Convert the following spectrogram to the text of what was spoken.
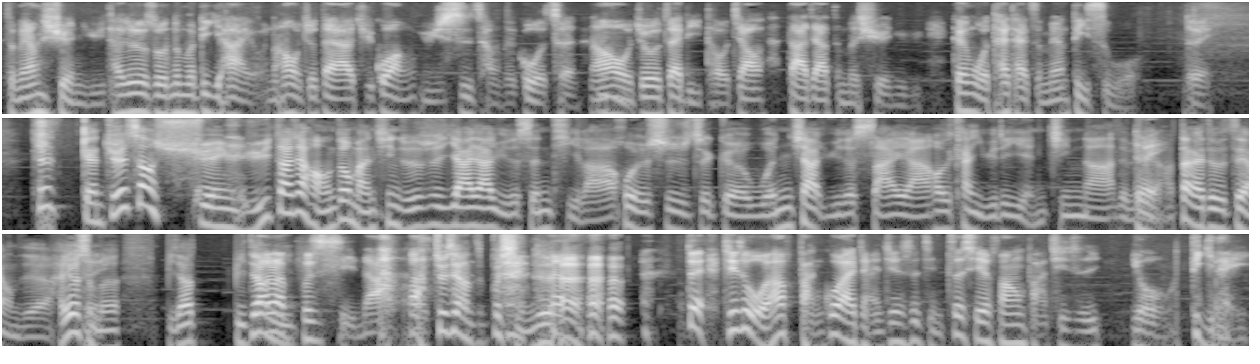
怎么样选鱼？他就是说那么厉害哦，然后我就带他去逛鱼市场的过程，然后我就在里头教大家怎么选鱼，跟我太太怎么样 diss 我。对，但感觉上选鱼大家好像都蛮清楚，就是压压鱼的身体啦，或者是这个闻一下鱼的鳃啊，或者看鱼的眼睛啊，对不对？对，大概都是这样子。还有什么比较比较？当然不行啊，哦，就这样子不行，是不是？对，其实我要反过来讲一件事情，这些方法其实有地雷。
